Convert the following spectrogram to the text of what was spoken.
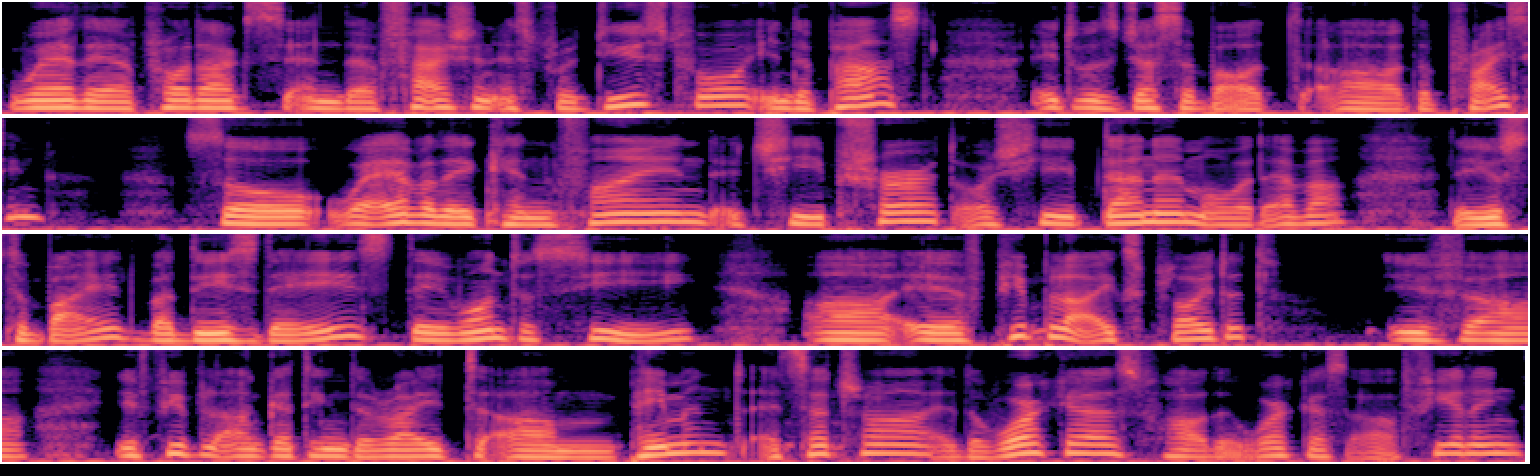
where their products and their fashion is produced for. In the past, it was just about uh, the pricing. So wherever they can find a cheap shirt or cheap denim or whatever, they used to buy it. But these days, they want to see uh, if people are exploited if uh, if people are getting the right um, payment, etc., the workers, how the workers are feeling,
